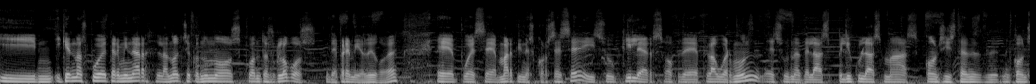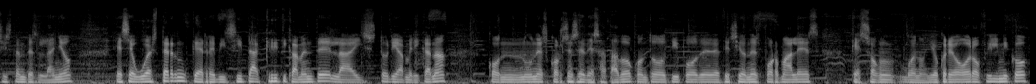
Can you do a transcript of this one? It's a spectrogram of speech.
¿Y, y quién más puede terminar la noche con unos cuantos globos? De premio, digo, ¿eh? eh pues eh, Martin Scorsese y su Killers of the Flower Moon es una de las películas más consistentes, consistentes del año. Ese western que revisita críticamente la historia americana con un Scorsese desatado, con todo tipo de decisiones formales que son, bueno, yo creo oro fílmico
